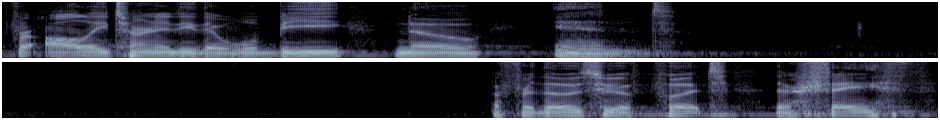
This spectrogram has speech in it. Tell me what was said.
for all eternity. There will be no end. But for those who have put their faith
